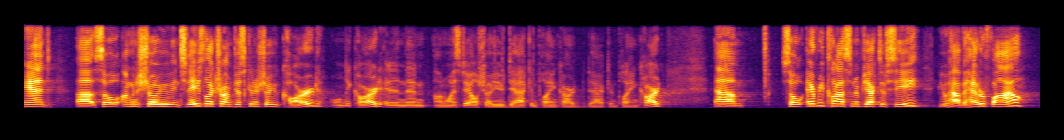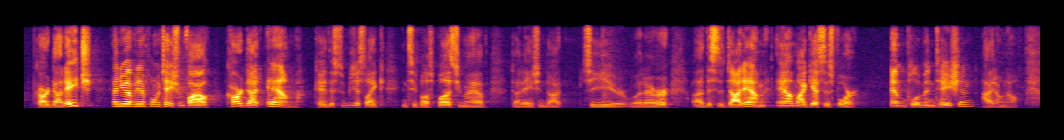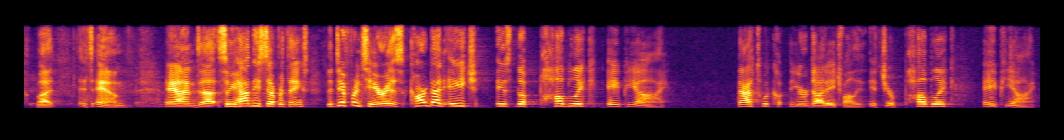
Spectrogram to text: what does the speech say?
And uh, so I'm going to show you, in today's lecture, I'm just going to show you card, only card, and then on Wednesday I'll show you deck and playing card, deck and playing card. Um, so every class in Objective-C, you have a header file, card.h, and you have an implementation file, card.m. Okay, this would be just like in C++, you might have .h and .c or whatever. Uh, this is .m. M, I guess, is for implementation. I don't know, but it's M. And uh, so you have these separate things. The difference here is card.h is the public API. That's what your .h file is. It's your public API.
